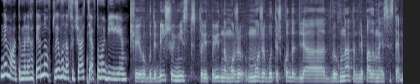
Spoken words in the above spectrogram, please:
не матиме негативного впливу на сучасні автомобілі. Якщо його буде більше вміст, то відповідно може, може бути шкода для двигуна, там для паливної системи.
